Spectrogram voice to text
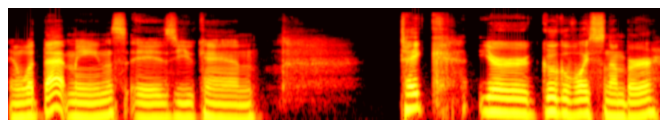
And what that means is you can take your Google Voice number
